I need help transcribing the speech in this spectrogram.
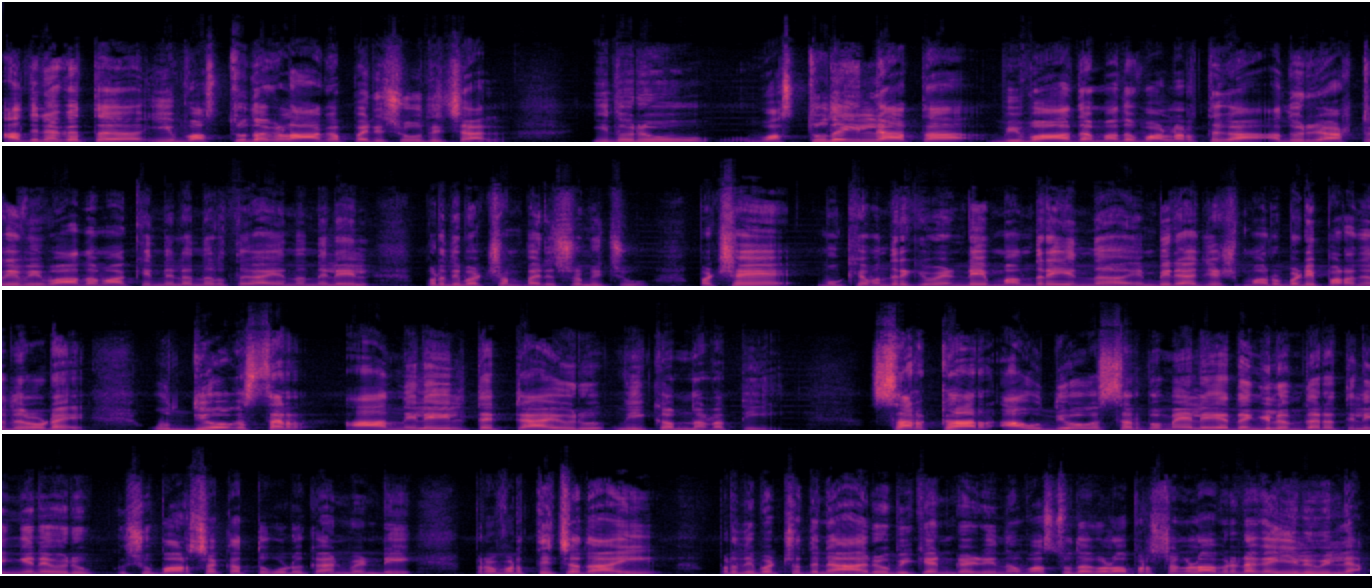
അതിനകത്ത് ഈ വസ്തുതകളാകെ പരിശോധിച്ചാൽ ഇതൊരു വസ്തുതയില്ലാത്ത വിവാദം അത് വളർത്തുക അതൊരു രാഷ്ട്രീയ വിവാദമാക്കി നിലനിർത്തുക എന്ന നിലയിൽ പ്രതിപക്ഷം പരിശ്രമിച്ചു. പക്ഷേ മുഖ്യമന്ത്രിക്ക് വേണ്ടി മന്ത്രി ഇന്ന് എം പി രാജേഷ് മറുപടി പറഞ്ഞതിലൂടെ ഉദ്യോഗസ്ഥർ ആ നിലയിൽ തെറ്റായ ഒരു നീക്കം നടത്തി. സർക്കാർ ആ ഉദ്യോഗസ്ഥർക്കുമേൽ ഏതെങ്കിലും തരത്തിൽ ഇങ്ങനെ ഒരു ശുപാർശ കത്ത് കൊടുക്കാൻ വേണ്ടി പ്രവർത്തിച്ചതായി പ്രതിപക്ഷത്തിന് ആരോപിക്കാൻ കഴിയുന്ന വസ്തുതകളോ പ്രശ്നങ്ങളോ അവരുടെ കയ്യിലുമില്ല.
